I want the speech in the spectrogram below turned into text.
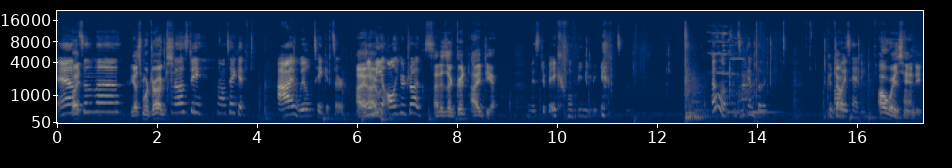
And some uh, You got some more drugs. some LSD. I'll take it. I will take it, sir. I, Give I me would- all your drugs. that is a good idea. Mr. Baker won't be needing it. Oh, it's chem fluid. Good job. Always handy. Always handy.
